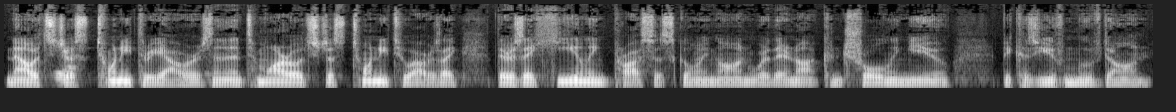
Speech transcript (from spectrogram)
Now it's just 23 hours, and then tomorrow it's just 22 hours. Like there's a healing process going on where they're not controlling you because you've moved on.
